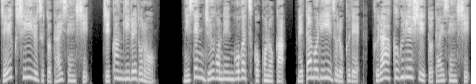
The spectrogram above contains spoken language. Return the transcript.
ジェイク・シールズと対戦し、時間切れドロー。2015年5月9日、メタモリーズ6で、クラーク・グレイシーと対戦し、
